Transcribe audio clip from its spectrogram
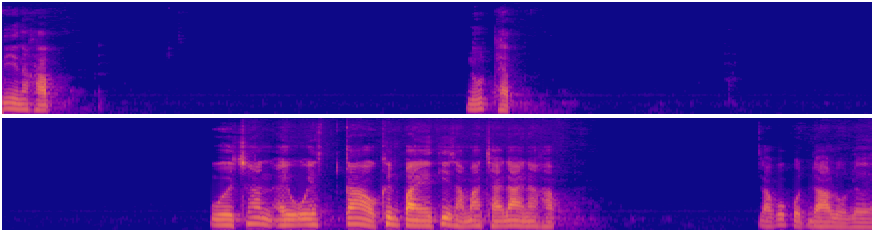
นี่นะครับ Notepad เวอร์ชัน iOS 9 ขึ้นไปที่สามารถใช้ได้นะครับ เราก็กดดาวน์โหลดเลย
